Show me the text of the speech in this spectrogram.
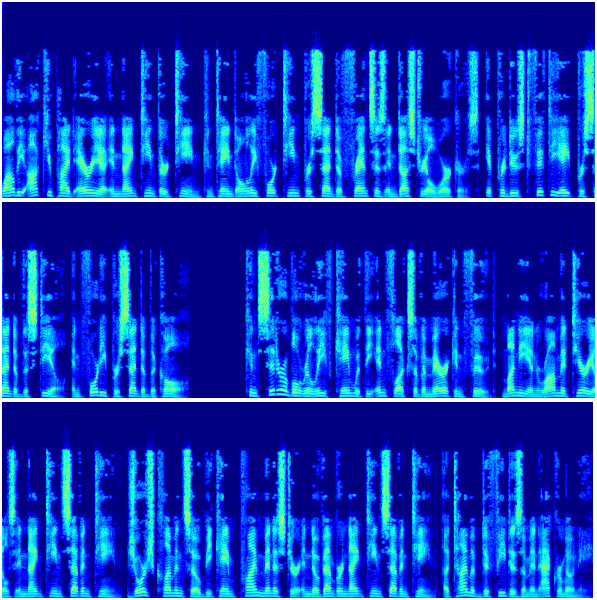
While the occupied area in 1913 contained only 14% of France's industrial workers, it produced 58% of the steel, and 40% of the coal. Considerable relief came with the influx of American food, money and raw materials in 1917. Georges Clemenceau became prime minister in November 1917, a time of defeatism and acrimony.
